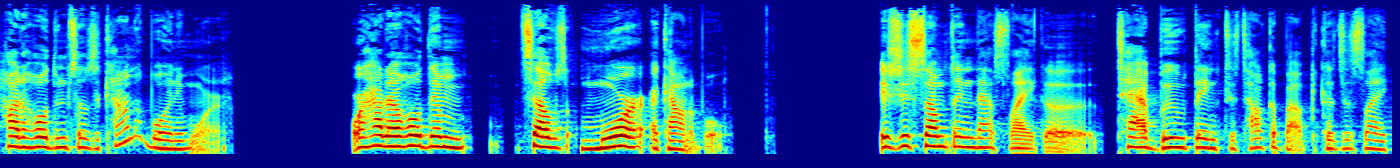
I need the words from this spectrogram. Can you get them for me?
how to hold themselves accountable anymore or how to hold themselves more accountable. It's just something that's like a taboo thing to talk about because it's like,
